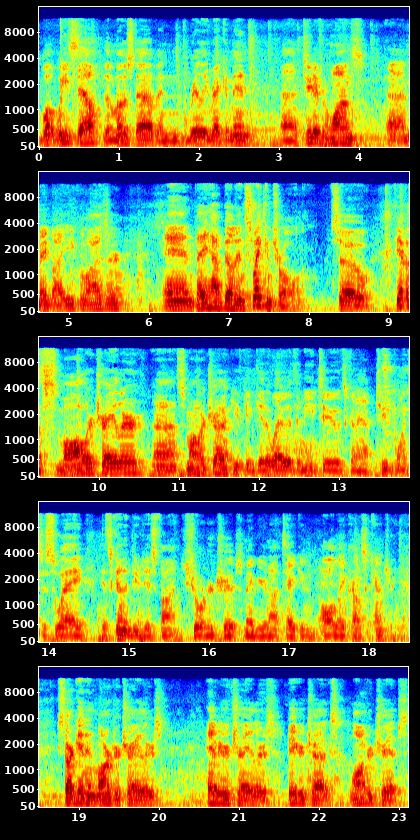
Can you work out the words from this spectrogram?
what we sell the most of and really recommend uh, two different ones uh, made by Equalizer, and they have built-in sway control on them. So if you have a smaller trailer, uh, smaller truck, you could get away with an E2. It's going to have two points of sway. It's going to do just fine. Shorter trips, maybe you're not taking all the way across the country. Start getting larger trailers, heavier trailers, bigger trucks, longer trips.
